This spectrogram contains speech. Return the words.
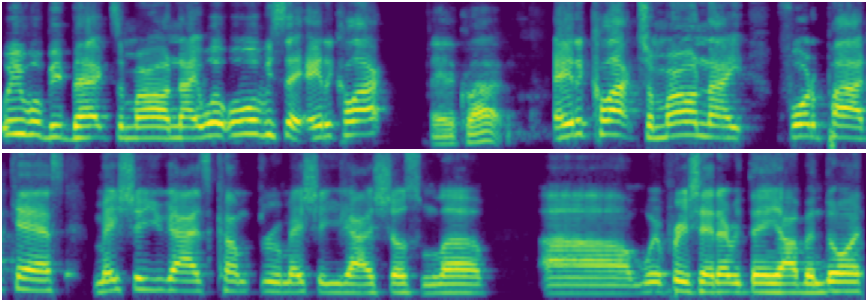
we will be back tomorrow night. What, what will we say? Eight o'clock. Eight o'clock. Eight o'clock tomorrow night for the podcast. Make sure you guys come through. Make sure you guys show some love. Um, we appreciate everything y'all been doing.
